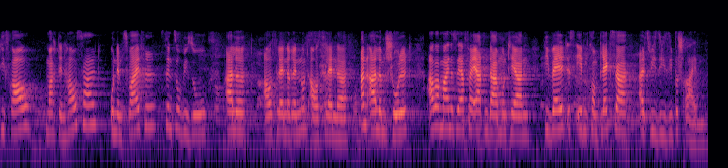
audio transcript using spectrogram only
Die Frau macht den Haushalt, und im Zweifel sind sowieso alle Ausländerinnen und Ausländer an allem schuld. Aber, meine sehr verehrten Damen und Herren, die Welt ist eben komplexer, als wie Sie sie beschreiben.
